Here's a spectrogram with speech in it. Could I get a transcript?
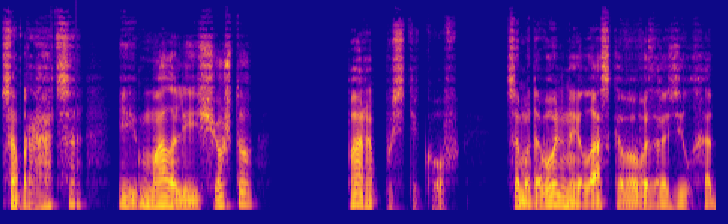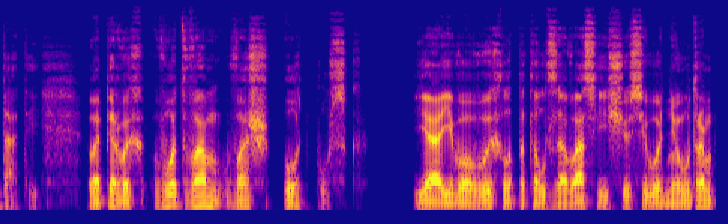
собраться и мало ли еще что. Пара пустяков. Самодовольно и ласково возразил ходатай. Во-первых, вот вам ваш отпуск. Я его выхлопотал за вас еще сегодня утром,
